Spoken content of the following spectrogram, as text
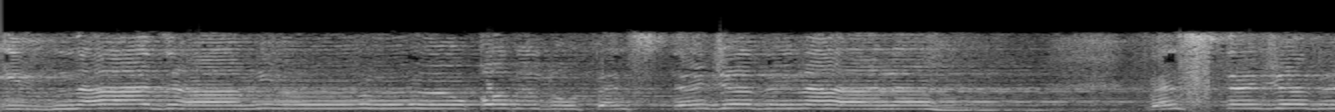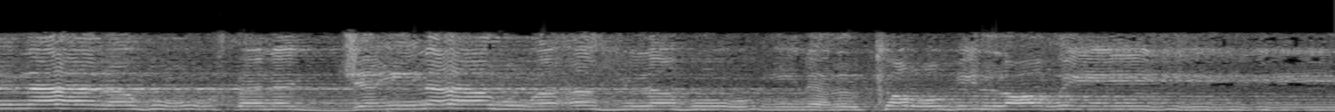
إذ نادى من قبل فاستجبنا له فاستجبنا له فنجيناه وأهله من الكرب العظيم.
